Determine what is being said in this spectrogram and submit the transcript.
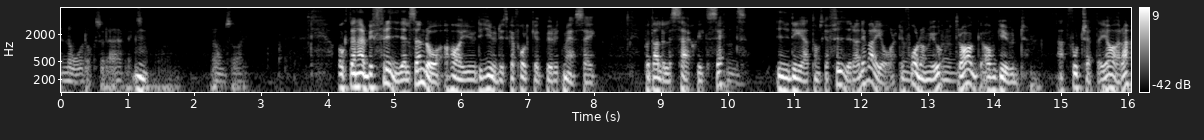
en, nåd också där liksom. Mm. Och en, en omsorg. Och den här befrielsen då har ju det judiska folket burit med sig på ett alldeles särskilt sätt i det att de ska fira det varje år. Det Mm. får de ju Mm. uppdrag av Gud att fortsätta göra.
